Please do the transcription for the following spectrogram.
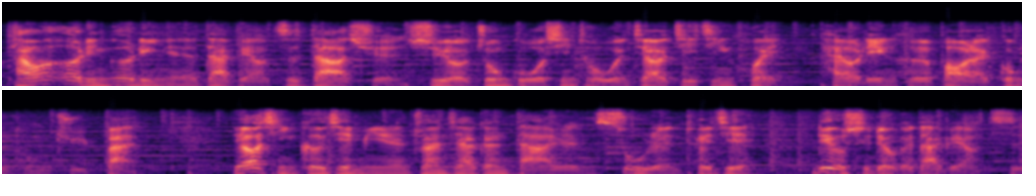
台湾二零二零年的代表字大选是由中国信托文教基金会还有联合报来共同举办，邀请各界名人、专家跟达人素人推荐六十六个代表字。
